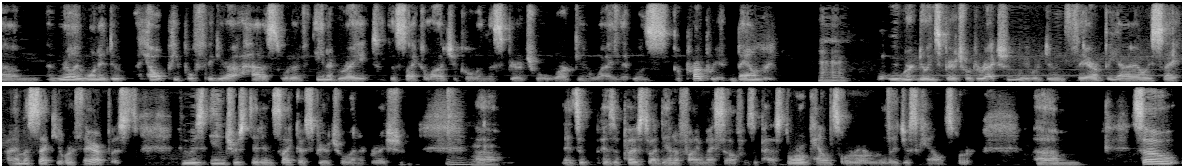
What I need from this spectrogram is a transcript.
um, I really wanted to help people figure out how to sort of integrate the psychological and the spiritual work in a way that was appropriate and boundary. Mm-hmm. We weren't doing spiritual direction, we were doing therapy. I always say, I'm a secular therapist who is interested in psycho-spiritual integration. Mm-hmm. Um, as, a, as opposed to identifying myself as a pastoral counselor or a religious counselor. Um, so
